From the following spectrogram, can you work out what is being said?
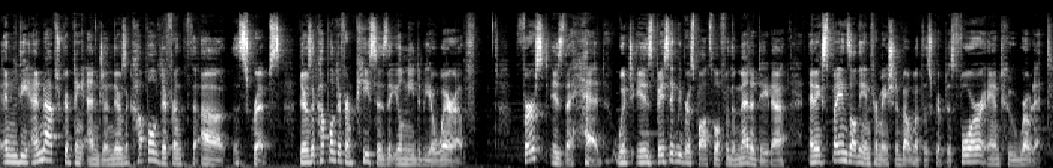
in the Nmap scripting engine, there's a couple of different uh, scripts. There's a couple of different pieces that you'll need to be aware of. First is the head, which is basically responsible for the metadata and explains all the information about what the script is for and who wrote it.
